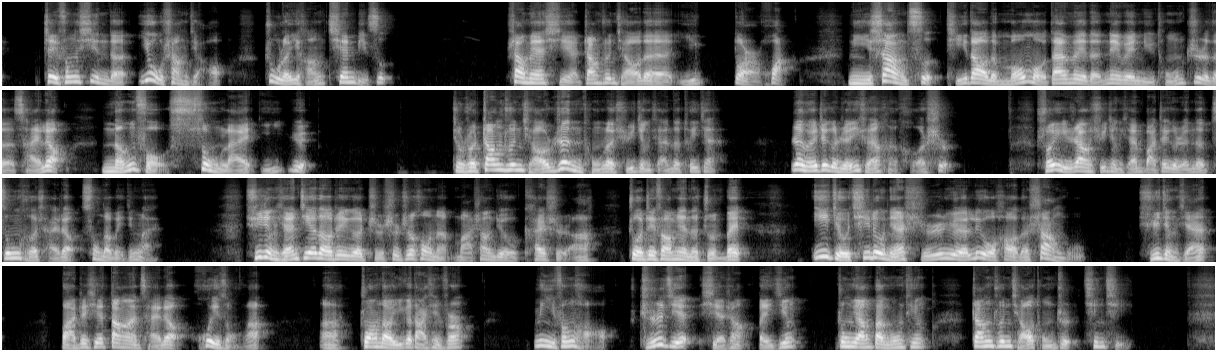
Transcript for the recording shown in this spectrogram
这封信的右上角注了一行铅笔字，上面写张春桥的一段话。你上次提到的某某单位的那位女同志的材料能否送来一阅？就是说，张春桥认同了徐景贤的推荐，认为这个人选很合适，所以让徐景贤把这个人的综合材料送到北京来。徐景贤接到这个指示之后呢，马上就开始啊做这方面的准备。一九七六年十月六号的上午，徐景贤。把这些档案材料汇总了，啊，装到一个大信封，密封好，直接写上北京中央办公厅张春桥同志亲启，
